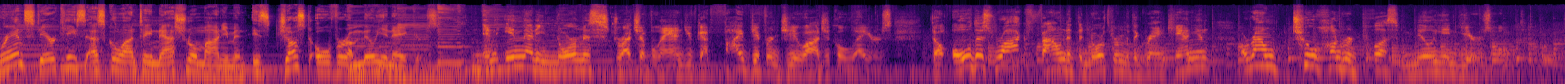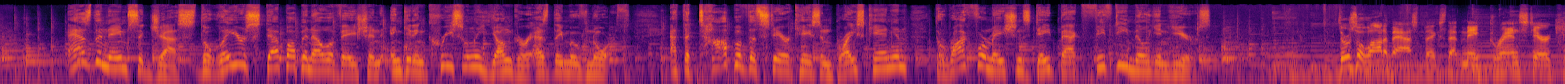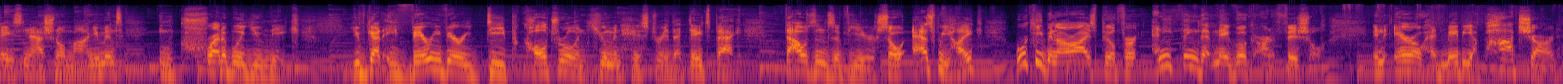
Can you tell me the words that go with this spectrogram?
Grand Staircase Escalante National Monument is just over a million acres. And in that enormous stretch of land, you've got five different geological layers. The oldest rock found at the north rim of the Grand Canyon, around 200 plus million years old. As the name suggests, the layers step up in elevation and get increasingly younger as they move north. At the top of the staircase in Bryce Canyon, the rock formations date back 50 million years. There's a lot of aspects that make Grand Staircase National Monument incredibly unique. You've got a very, very deep cultural and human history that dates back thousands of years. So as we hike, we're keeping our eyes peeled for anything that may look artificial. An arrowhead, maybe a pot shard.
